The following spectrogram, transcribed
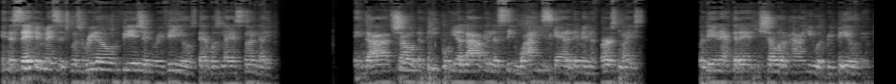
And the second message was Real Vision Reveals. That was last Sunday. And God showed the people, He allowed them to see why He scattered them in the first place. But then after that, He showed them how He would rebuild them.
